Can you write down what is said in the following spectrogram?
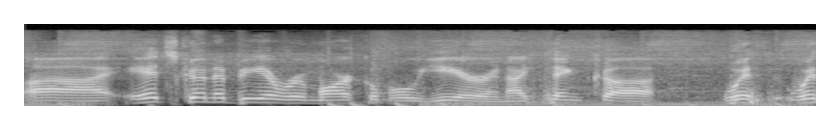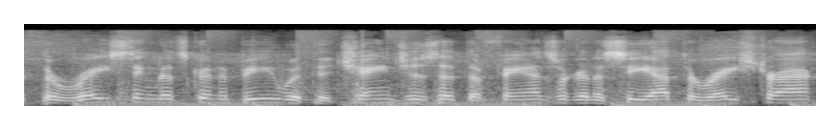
Uh, it's going to be a remarkable year, and I think uh, with with the racing that's going to be, with the changes that the fans are going to see at the racetrack,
